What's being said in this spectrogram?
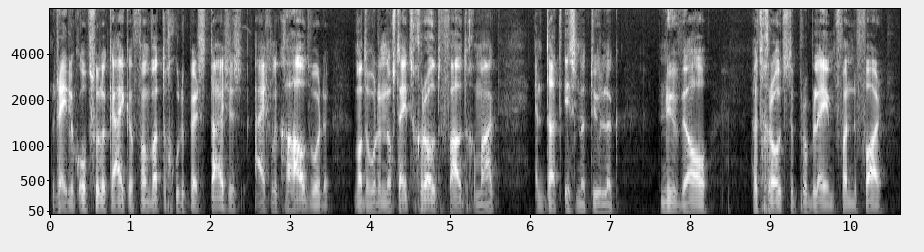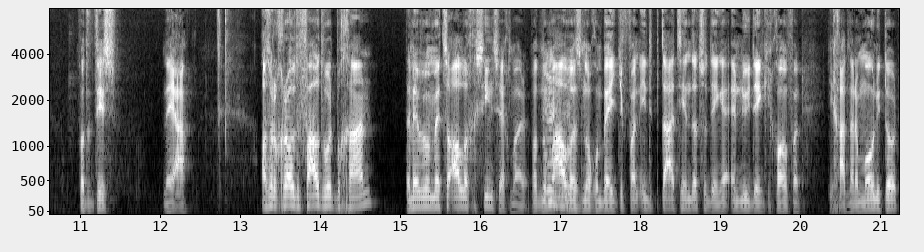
redelijk op zullen kijken van wat de goede percentages eigenlijk gehaald worden. Want er worden nog steeds grote fouten gemaakt. En dat is natuurlijk nu wel het grootste probleem van de VAR. Want het is, nou ja, als er een grote fout wordt begaan, dan hebben we met z'n allen gezien, zeg maar. Want normaal was het nog een beetje van interpretatie en dat soort dingen. En nu denk je gewoon van, je gaat naar een monitor,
